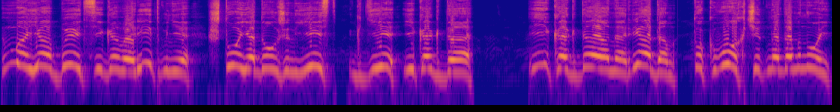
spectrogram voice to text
«Моя Бетси говорит мне, что я должен есть, где и когда. И когда она рядом, то квохчет надо мной,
